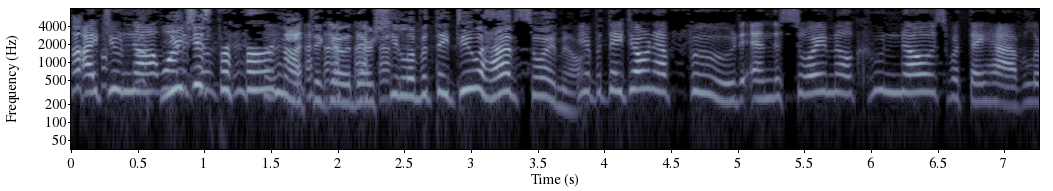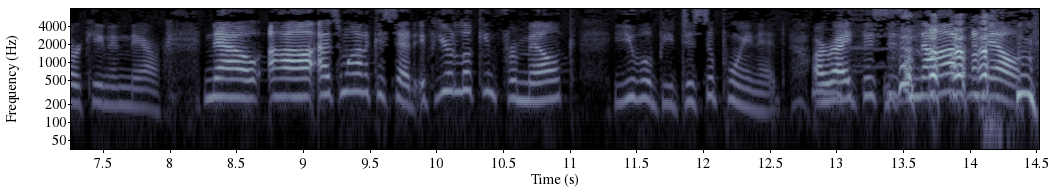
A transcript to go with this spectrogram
I do not want You to. just go- prefer not to go there, Sheila, but they do have soy milk. yeah, but they don't have food, and the soy milk, who knows what they have lurking in there. Now, uh, as Monica said, if you're looking for milk, you will be disappointed. All right? This is not milk,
